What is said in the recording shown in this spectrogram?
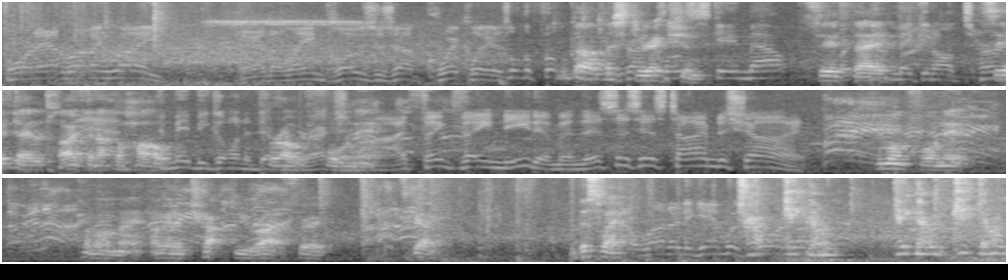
Fournette running right. And the lane closes up quickly. as- We've got misdirection. See if they see if they open up a hole for old Fournette. I think they need him, and this is his time to shine. Come on, Fournette. Come on, mate. I'm going to truck you right through. Let's go. This way. They'll run it again with Truck. Keep Fournette. going. Keep going. Keep going.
